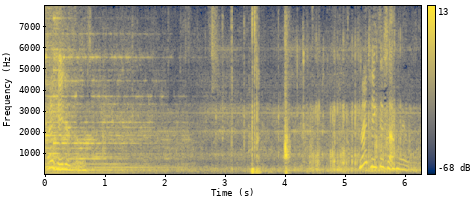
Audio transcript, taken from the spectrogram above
I hated those. Can I take this off my wall?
